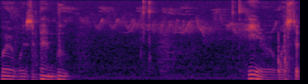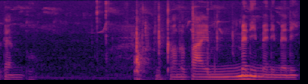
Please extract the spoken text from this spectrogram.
Where was the bamboo? Here was the bamboo. We're gonna buy many, many, many.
